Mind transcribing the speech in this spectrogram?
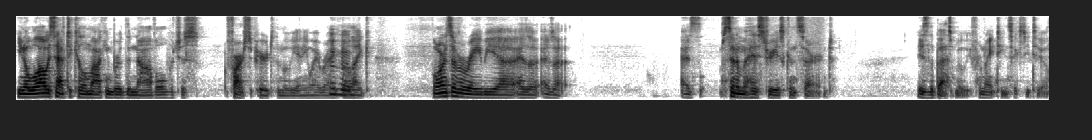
you know we'll always have To Kill a Mockingbird the novel, which is far superior to the movie anyway, right? But mm-hmm. like Lawrence of Arabia as a as a as cinema history is concerned is the best movie from 1962.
